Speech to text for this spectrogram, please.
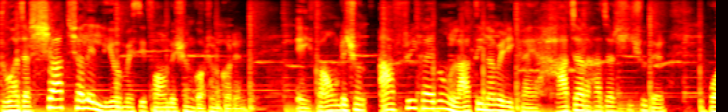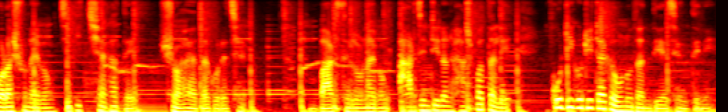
দু হাজার সাত সালে লিও মেসি ফাউন্ডেশন গঠন করেন। এই ফাউন্ডেশন আফ্রিকা এবং লাতিন আমেরিকায় হাজার হাজার শিশুদের পড়াশোনা এবং চিকিৎসা খাতে সহায়তা করেছে। বার্সেলোনা এবং আর্জেন্টিনার হাসপাতালে কোটি কোটি টাকা অনুদান দিয়েছেন তিনি।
